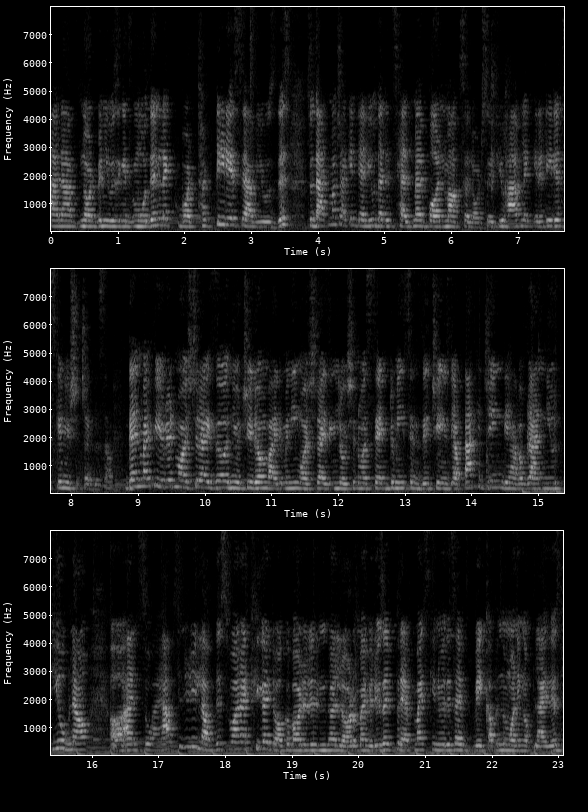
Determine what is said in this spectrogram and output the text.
एंड आई हैव नॉट बीन यूजिंग इट मोर देन लाइक व्हाट 30 days से आई हैव यूज्ड दिस so that much I can tell you that it's helped my burn marks a lot so if you have like irritated skin you should check this out. Then my favorite moisturizer Nutriderm Vitamin E moisturizing lotion was sent to me since they changed their packaging. They have a brand new tube now uh, and so I absolutely love this one. I think I talk about it in a lot of my videos. I prep my skin with this. I wake up in the morning apply this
